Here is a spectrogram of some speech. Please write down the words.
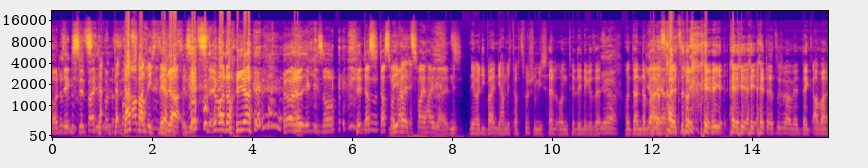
und das Dings sitzen. da, von- da, von das fand ich sehr Ja, witzig. sitzen immer noch hier. Oder irgendwie so. Das, das waren Nee, meine weil- zwei Highlights. Nee, nee, weil die beiden, die haben sich doch zwischen Michelle und Helene gesetzt. Ja. Und dann, dann Ja, war das ja. halt so, ältere Zuschauer werden denken, aber,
